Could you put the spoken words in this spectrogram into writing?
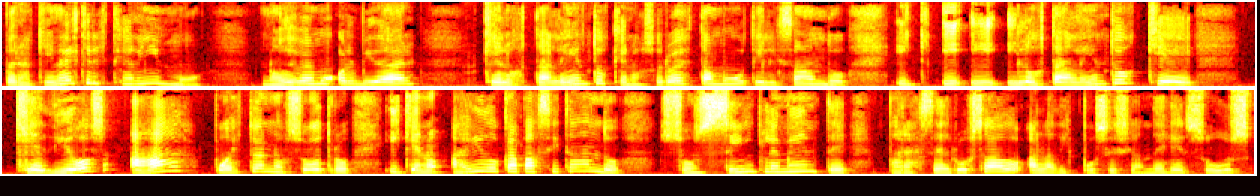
Pero aquí en el cristianismo no debemos olvidar que los talentos que nosotros estamos utilizando y, los talentos que, que Dios ha puesto en nosotros y que nos ha ido capacitando son simplemente para ser usados a la disposición de Jesús.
